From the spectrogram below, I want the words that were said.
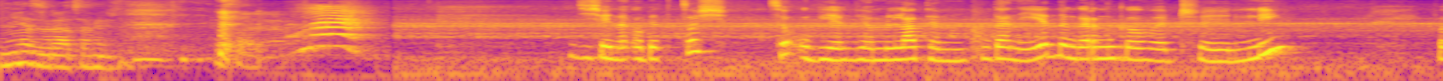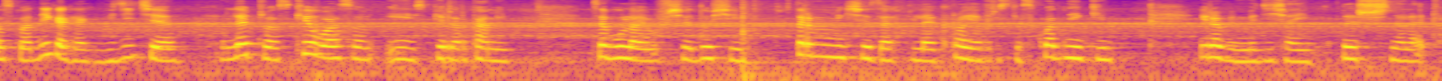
Nie zwracam już. Dzisiaj na obiad coś, co uwielbiam latem. Danie jednogarnkowe, czyli po składnikach, jak widzicie, leczo z kiełbasą i z pieczarkami. Cebula już się dusi w termomiksie, za chwilę kroję wszystkie składniki i robimy dzisiaj pyszne leczo.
